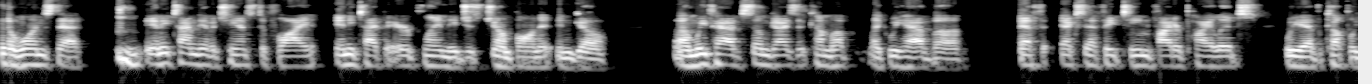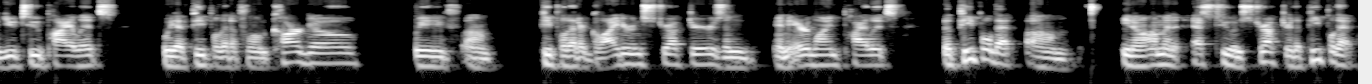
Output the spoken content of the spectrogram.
the ones that anytime they have a chance to fly any type of airplane, they just jump on it and go. Um, we've had some guys that come up, like we have uh, F, XF-18 fighter pilots. We have a couple U-2 pilots. We have people that have flown cargo. We've um, people that are glider instructors and, and airline pilots. The people that, um, you know, I'm an S2 instructor. The people that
